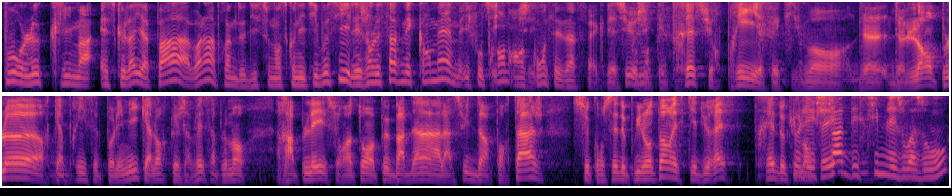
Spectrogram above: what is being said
pour le climat. Est-ce que là, il n'y a pas voilà, un problème de dissonance cognitive aussi. Les gens le savent, mais quand même, il faut prendre en compte les affects. Bien sûr, j'étais très surpris, effectivement, de, l'ampleur qu'a pris cette polémique, alors que j'avais simplement rappelé sur un ton un peu badin à la suite d'un reportage ce qu'on sait depuis longtemps et ce qui est du reste très documenté. Que les chats déciment les oiseaux.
